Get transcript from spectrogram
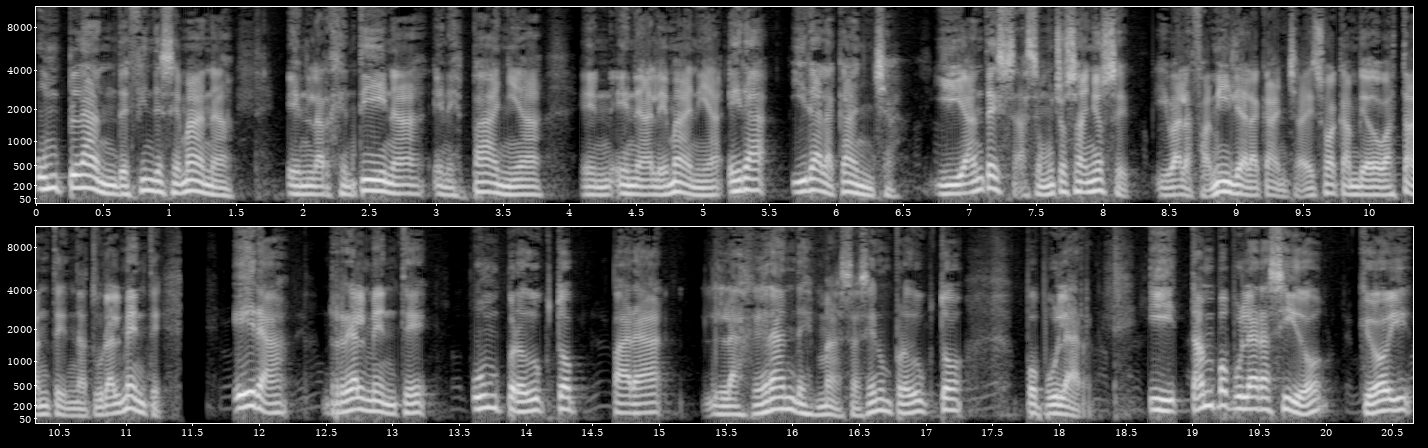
un plan de fin de semana en la Argentina, en España, en, Alemania, era ir a la cancha. Y antes, hace muchos años, se iba la familia a la cancha. Eso ha cambiado bastante, naturalmente. Era realmente un producto para las grandes masas, era un producto popular. Y tan popular ha sido que hoy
